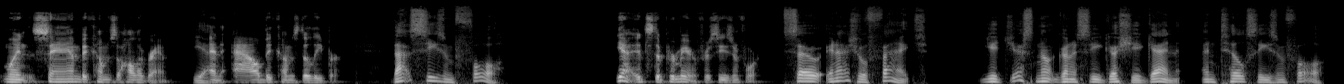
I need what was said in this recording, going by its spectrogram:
when Sam becomes the hologram Yeah. and Al becomes the leaper. that's season four. Yeah, it's the premiere for season four. So in actual fact, you're just not going to see Gushie again until season 4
